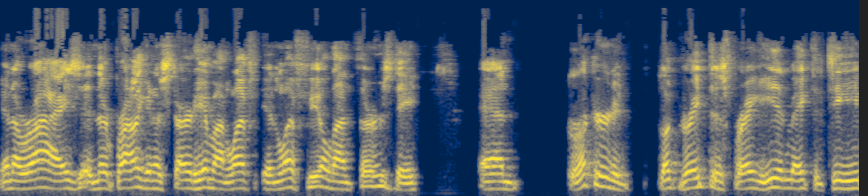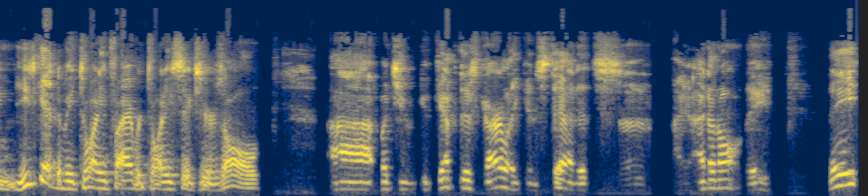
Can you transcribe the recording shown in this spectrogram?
in Arraez, and they're probably going to start him on left in left field on Thursday. And Rooker looked great this spring. He didn't make the team. He's getting to be 25 or 26 years old. Uh, but you, you kept this Garlick instead. It's uh, I, I, don't know. They they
